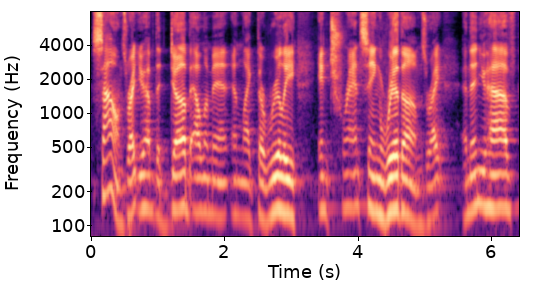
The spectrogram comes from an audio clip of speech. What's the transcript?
sounds, right? You have the dub element and, like, the really entrancing rhythms, right? And then you have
